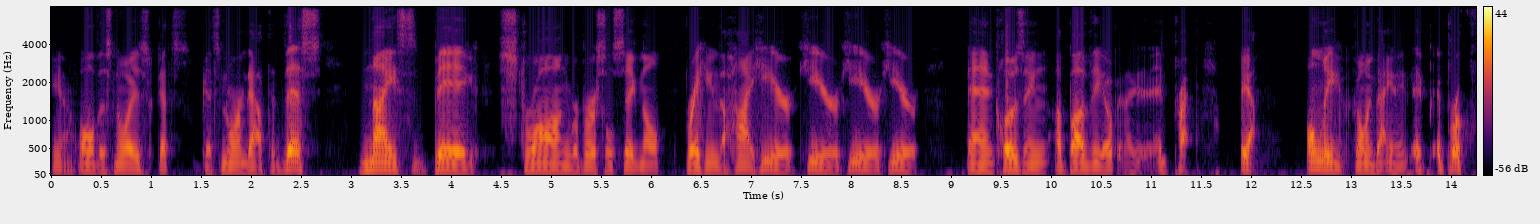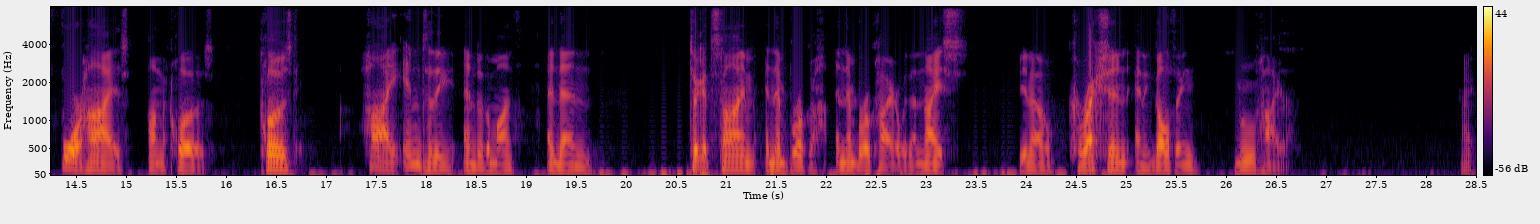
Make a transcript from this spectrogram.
you know, all this noise gets gets normed out to this nice, big, strong reversal signal, breaking the high here, here, here, here, and closing above the open. And yeah, only going back, it, it broke four highs on the close, closed high into the end of the month, and then took its time and then broke and then broke higher with a nice, you know, correction and engulfing move higher. Right?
